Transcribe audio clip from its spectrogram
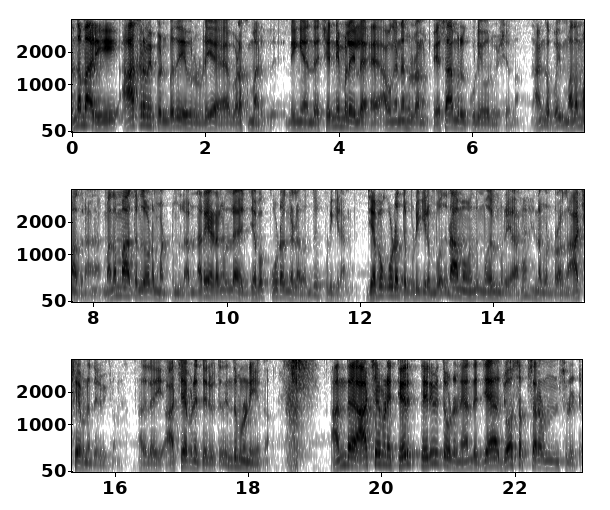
அந்த மாதிரி ஆக்கிரமிப்பு என்பது இவர்களுடைய வழக்கமாக இருக்குது. நீங்கள் இந்த சென்னிமலையில் அவங்க என்ன சொல்கிறாங்க பேசாமல் இருக்கக்கூடிய ஒரு விஷயந்தான் அங்கே போய் மதம் மாற்றுறாங்க மதம் மாற்றினதோடு மட்டும் இல்லாமல் நிறைய இடங்களில் ஜெபக்கூடங்களை வந்து பிடிக்கிறாங்க. ஜபக்கூடத்தை பிடிக்கிற போது நாம் வந்து முதல் முறையாக என்ன பண்ணுறாங்க ஆட்சேபனை தெரிவிக்கிறோம். அதில் ஆட்சேபனை தெரிவித்தது இந்து முன்னணி இயக்கம். அந்த ஆட்சேபனை தெரி தெரிவித்த உடனே அந்த ஜே ஜோசப் சரவணன் சொல்லிட்டு.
